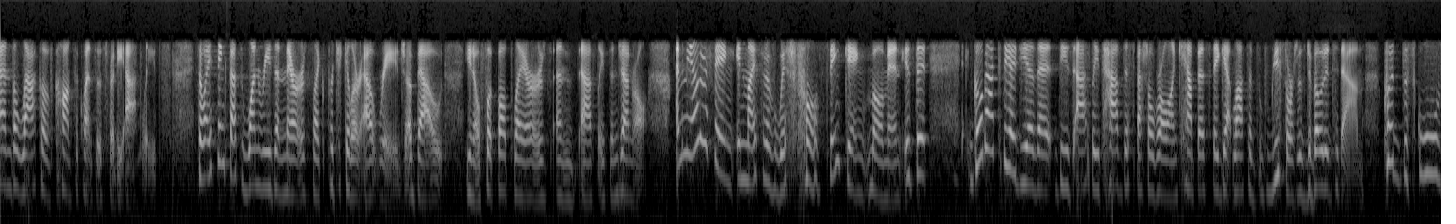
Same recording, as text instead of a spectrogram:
and the lack of consequences for the athletes. So I think that's one reason there's like particular outrage about, you know, football players and athletes in general. Mean, the other thing in my sort of wishful thinking moment is that go back to the idea that these athletes have this special role on campus. They get lots of resources devoted to them. Could the schools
